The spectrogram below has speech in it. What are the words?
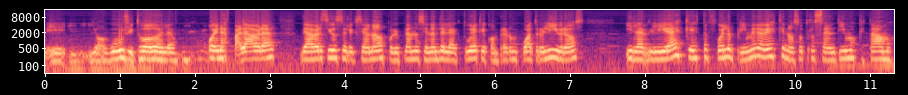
y, orgullo y todas las buenas palabras de haber sido seleccionados por el Plan Nacional de Lectura que compraron cuatro libros. Y la realidad es que esta fue la primera vez que nosotros sentimos que estábamos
